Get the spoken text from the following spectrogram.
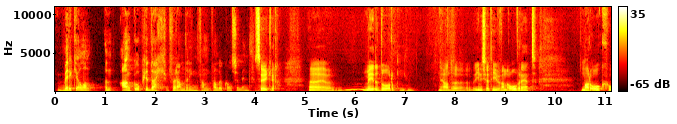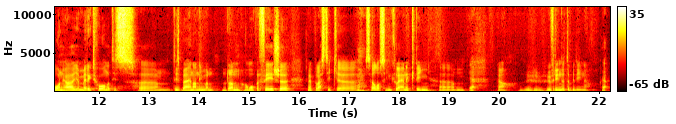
Merk je al een, een aankoopgedragverandering van, van de consument? Zeker. Uh, mede door ja, de, initiatieven van de overheid. Maar ook gewoon, ja, je merkt gewoon, het is, uh, het is bijna niet meer done om op een feestje met plastic, uh, ja. zelfs in kleine kring, um, ja. Ja, uw, uw vrienden te bedienen. Ja.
